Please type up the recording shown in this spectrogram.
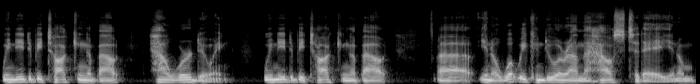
We need to be talking about how we're doing. We need to be talking about, uh, you know, what we can do around the house today. You know,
